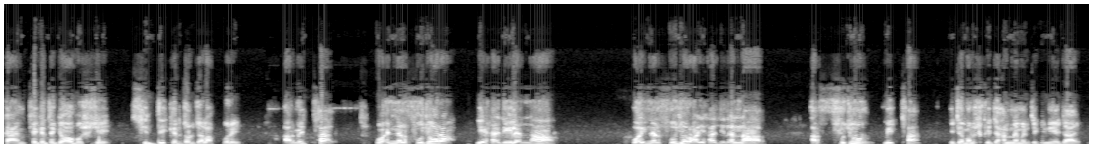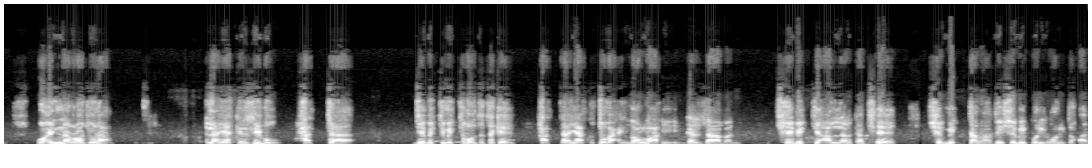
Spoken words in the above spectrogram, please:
কায়েম থেকে থেকে অবশেষে সিদ্দিকের দরজা লাভ করে। আর মিথ্যা, ওয়াইনাল ফুজুরা ইহাদি ইলান নার। ওয়াইনাল ফুজুরা ইহাদি ইলান নার। আর ফুজুর মিথ্যা, এটা মানুষকে জাহান্নামের দিকে নিয়ে যায়। ওয়াইনা রজুলা লা ইয়াকযিবু হাত্তা, যে ব্যক্তি মিথ্যা বলতে থাকে, হাত্তা ইয়াকতুবা ইনদাল্লাহি কাযাবান সে ব্যক্তি আল্লাহর কাছে, সে মিথ্যাবাদী হিসেবে পরিগণিত হয়।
